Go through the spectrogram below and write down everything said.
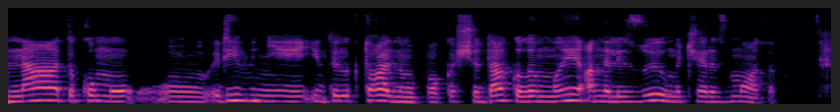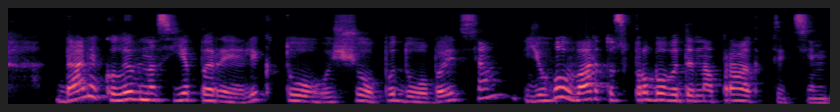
на такому рівні інтелектуальному поки що, да, коли ми аналізуємо через мозок. Далі, коли в нас є перелік того, що подобається, його варто спробувати на практиці.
